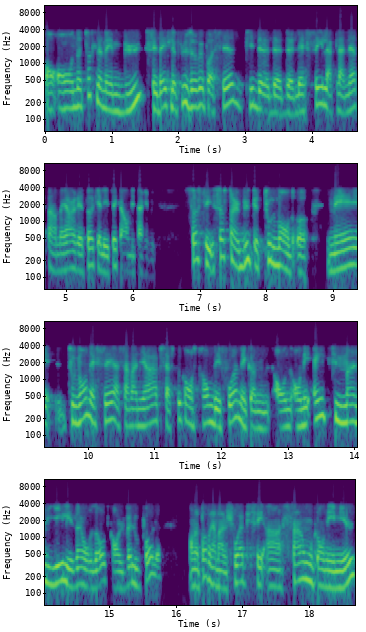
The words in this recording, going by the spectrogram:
on, a tous le même but, c'est d'être le plus heureux possible, puis de, de laisser la planète en meilleur état qu'elle était quand on est arrivé. Ça, c'est ça, c'est un but que tout le monde a. Mais tout le monde essaie à sa manière, puis ça se peut qu'on se trompe des fois, mais comme on, est intimement liés les uns aux autres, qu'on le veuille ou pas, on n'a pas vraiment le choix, puis c'est ensemble qu'on est mieux.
